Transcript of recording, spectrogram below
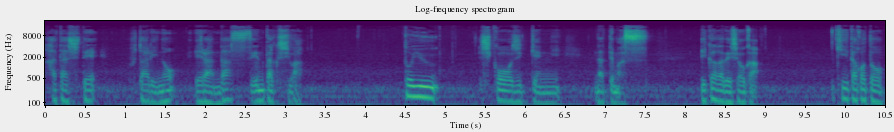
果たして2人の選んだ選択肢は？という思考実験になってます。いかがでしょうか？聞いたこと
